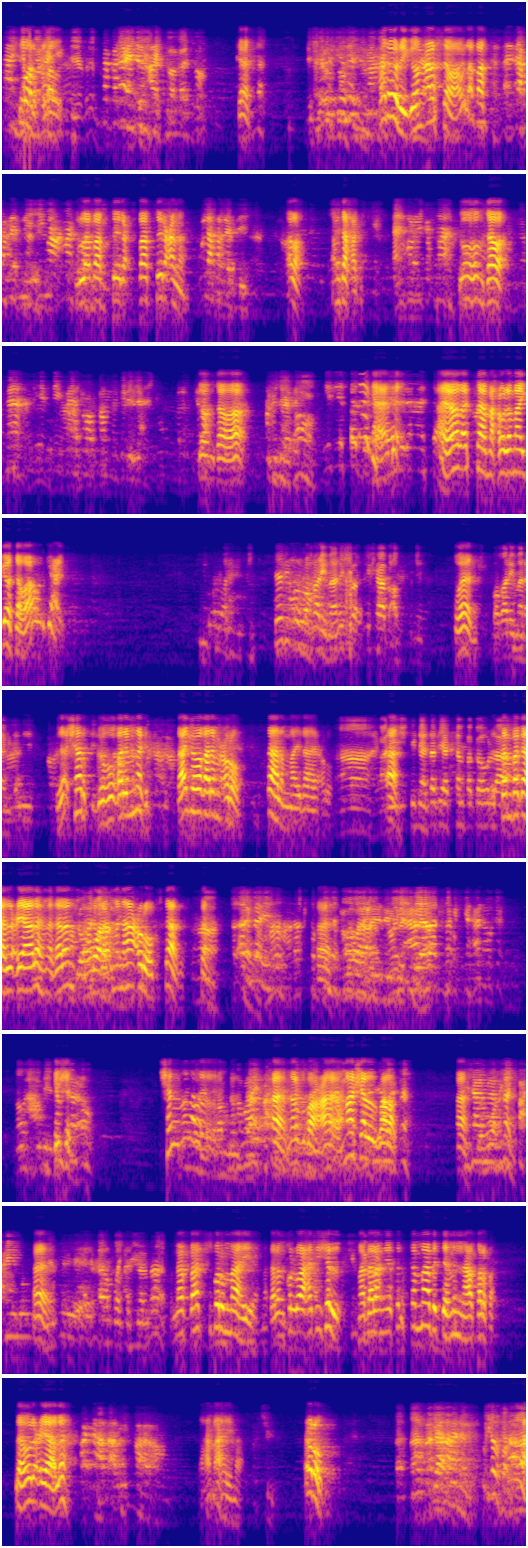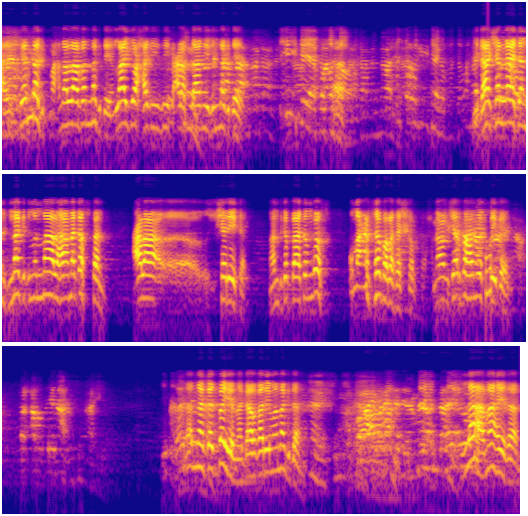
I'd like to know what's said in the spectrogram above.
كيف ضروري يقوم على السواء ولا بس ولا بتصير بتصير عنها خلاص امدحك. يوهم سوا. يوم سوا أيوه لا تسامحوا لما يجوا سوا أبعض وين وغريمة نقدر لا شرط هو غرم نقد لا هو غرم عروض سهل ما إذا هي عروض آه يعني آه. ذي تنفقه ولا تنفقه العياله مثلا منها عروض سهل آه. شل من آه من البضاعة ما شل ظلم نفات تصبر ما هي مثلا كل واحد يشل مثلا يصرف كم ما بده منها صرفه له العياله ما هي ما عرف ما النقد ما إحنا لا في النقدين لا يجي واحد يزيد على الثاني في النقدين إذا شليت أنت نقد من مالها نقصتا على شريكة. أنت قبات تنقص. وما اعتبرت الشرطة إحنا الشرطة أن يكون قيد لأنها قد بينا قال غريمة نقدا لا ما هي ذا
